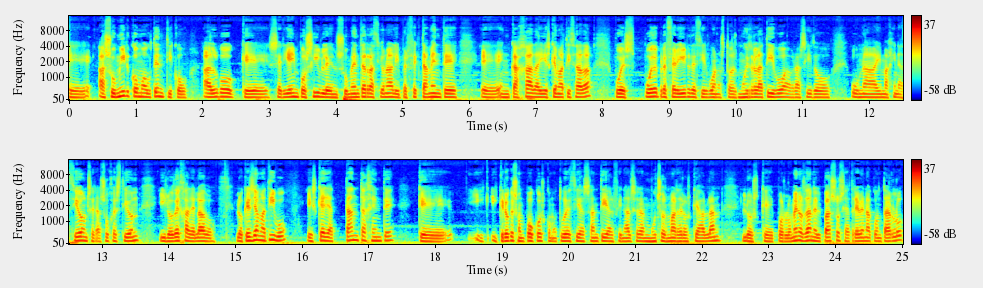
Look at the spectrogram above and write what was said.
eh, asumir como auténtico algo que sería imposible en su mente racional y perfectamente eh, encajada y esquematizada, pues puede preferir decir, bueno, esto es muy relativo, habrá sido una imaginación, será su gestión, y lo deja de lado. Lo que es llamativo es que haya tanta gente que y, y, creo que son pocos, como tú decías, Santi, al final serán muchos más de los que hablan, los que por lo menos dan el paso, se atreven a contarlo,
